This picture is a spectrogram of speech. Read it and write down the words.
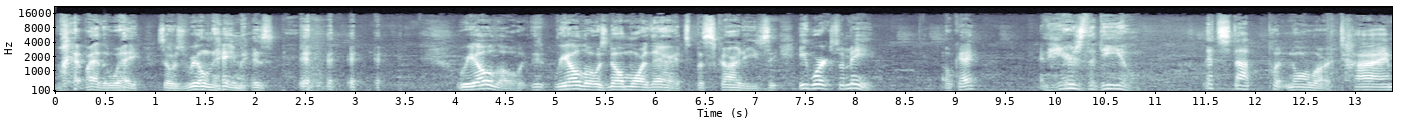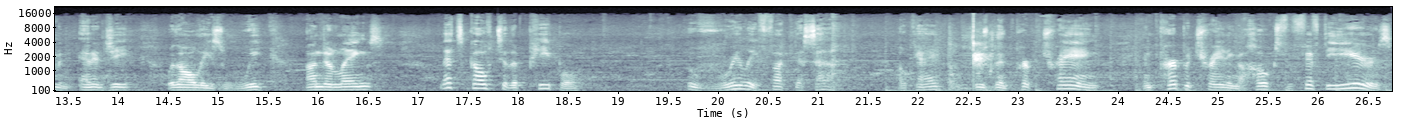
By the way, so his real name is Riolo. Riolo is no more there. It's Biscardi. He works for me. Okay? And here's the deal. Let's stop putting all our time and energy with all these weak underlings. Let's go to the people who've really fucked us up. Okay? Who's been portraying and perpetrating a hoax for 50 years.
